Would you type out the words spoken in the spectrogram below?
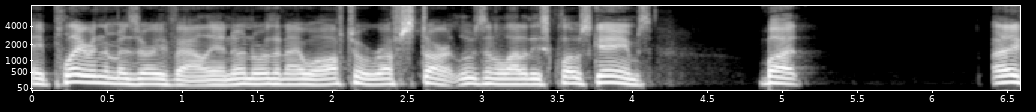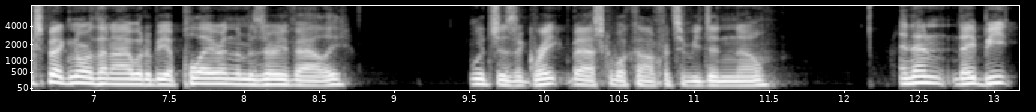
a player in the Missouri Valley. I know Northern Iowa off to a rough start, losing a lot of these close games, but I expect Northern Iowa to be a player in the Missouri Valley, which is a great basketball conference if you didn't know. And then they beat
